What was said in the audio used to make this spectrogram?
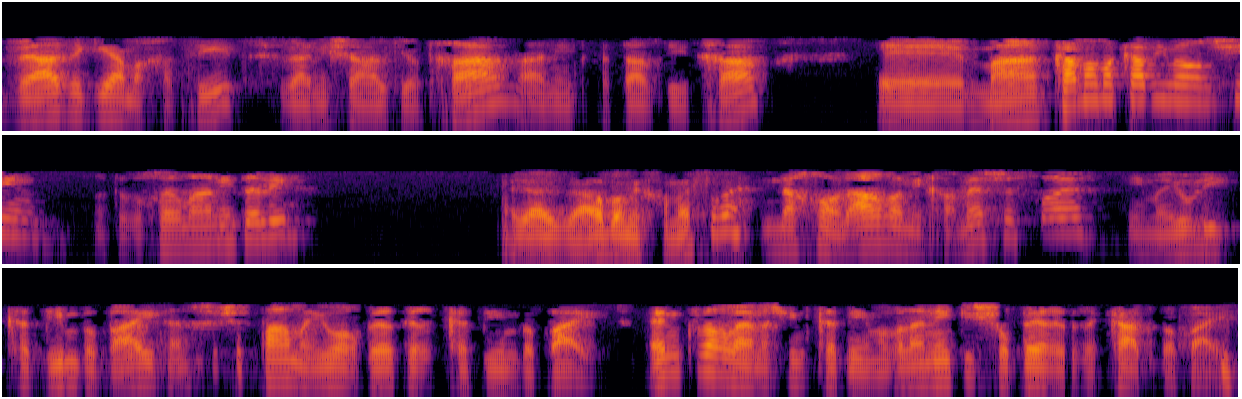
ואז הגיעה מחצית, ואני שאלתי אותך, אני התכתבתי איתך, אה, מה, כמה מכבי מהעונשין? אתה זוכר מה ענית לי? היה איזה 4 מ-15? נכון, 4 מ-15, אם היו לי קדים בבית, אני חושב שפעם היו הרבה יותר קדים בבית. אין כבר לאנשים קדים, אבל אני הייתי שובר איזה קד בבית.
